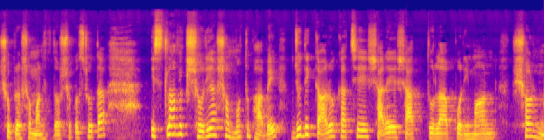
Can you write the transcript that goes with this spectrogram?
সুপ্রিয় সম্মানিত দর্শক শ্রোতা, ইসলামিক শরিয়া সম্মতভাবে যদি কারও কাছে সাড়ে সাত তোলা পরিমাণ স্বর্ণ,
